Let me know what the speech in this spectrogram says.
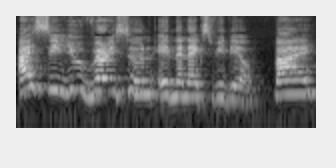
I see you very soon in the next video. Bye!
